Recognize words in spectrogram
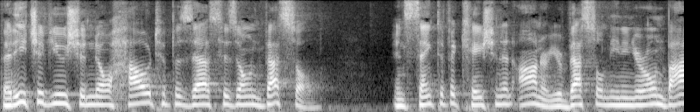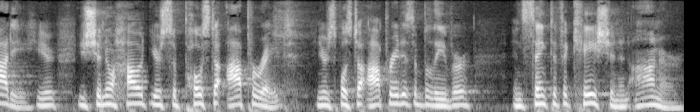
That each of you should know how to possess his own vessel in sanctification and honor. Your vessel, meaning your own body. you you should know how you're supposed to operate. You're supposed to operate as a believer in sanctification and honor.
